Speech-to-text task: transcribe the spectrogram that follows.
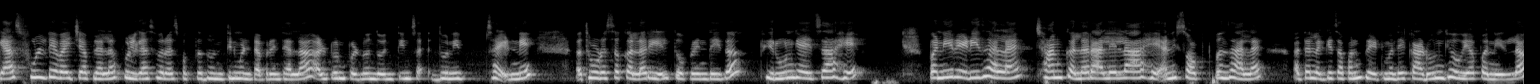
गॅस फुल ठेवायची आपल्याला. फुल गॅसवरच फक्त दोन तीन मिनटापर्यंत त्याला आलटून पलटून दोन तीन सा दोन्ही साईडने थोडंसं कलर येईल. तोपर्यंत इथं फिरवून घ्यायचं आहे. पनीर रेडी झाला आहे छान कलर आलेला आहे आणि सॉफ्ट पण झाला आहे आता लगेच आपण प्लेटमध्ये काढून घेऊया पनीरला.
